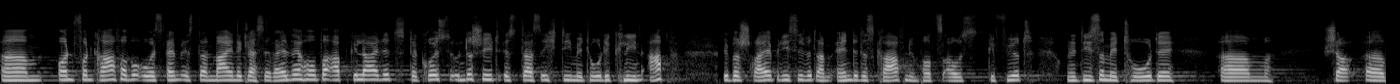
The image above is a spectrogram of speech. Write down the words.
Ähm, und von Graphhopper OSM ist dann meine Klasse Railway Hopper abgeleitet. Der größte Unterschied ist, dass ich die Methode Cleanup überschreibe. Diese wird am Ende des Graphenimports ausgeführt. Und in dieser Methode ähm, äh,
